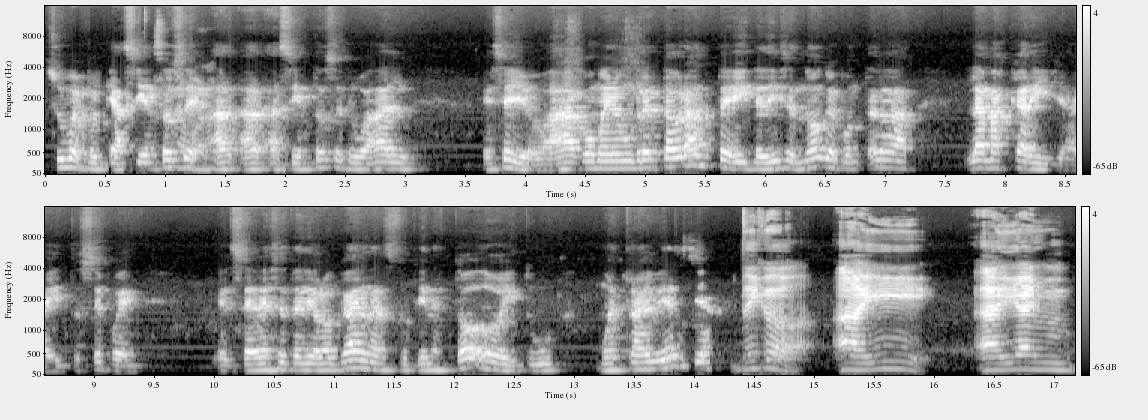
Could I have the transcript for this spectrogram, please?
súper, porque así entonces, así entonces tú vas al, qué sé yo, vas a comer en un restaurante y te dicen, no, que ponte la, la mascarilla. Y entonces, pues, el CDC te dio los guidelines, tú tienes todo y tú muestras evidencia. Digo, ahí, ahí hay,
